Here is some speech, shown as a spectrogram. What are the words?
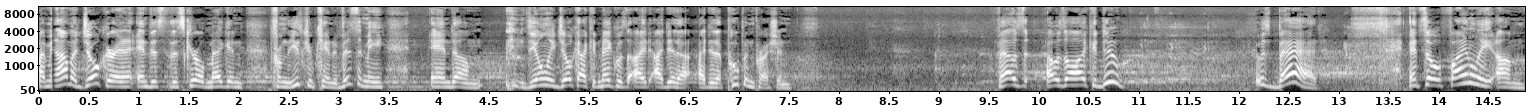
I mean, I'm a joker, and, and this, this girl, Megan, from the youth group came to visit me, and um, the only joke I could make was I, I, did a, I did a poop impression. That was, that was all I could do. It was bad. And so finally, um,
